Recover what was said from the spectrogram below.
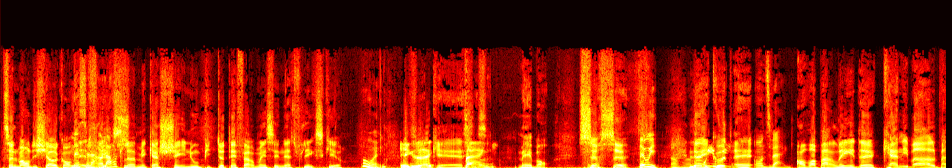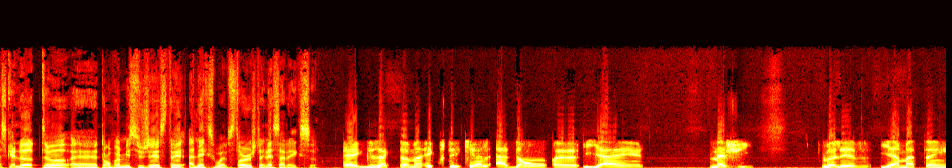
tu sais, le monde, il chiale contre Mais c'est la Netflix, relâche. là, mais quand je suis chez nous puis que tout est fermé, c'est Netflix qu'il y a. Ah ouais. Exact. Euh, Bang. Mais bon, sur ce, Ben oui. Ah, ah. là, écoute, euh, On divague. on va parler de Cannibal, parce que là, t'as, euh, ton premier sujet, c'était Alex Webster. Je te laisse avec ça. Exactement. Écoutez, quel addon euh, hier, magie. Je me lève hier matin,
